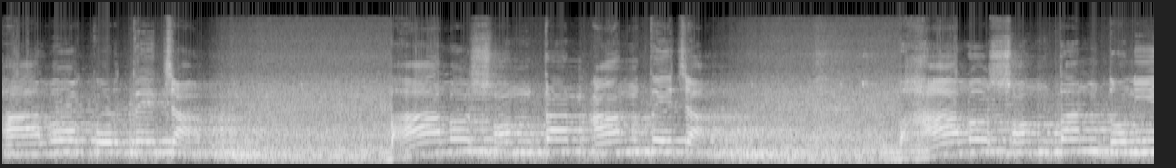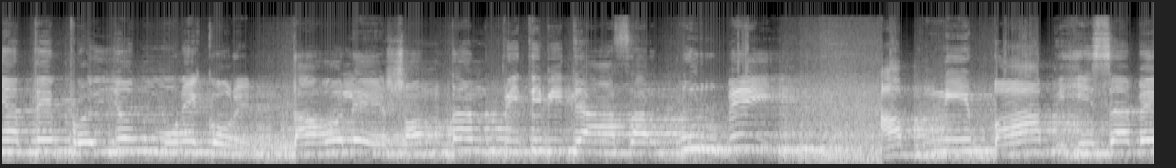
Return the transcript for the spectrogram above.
ভালো করতে চান, ভালো সন্তান আনতে চান, ভালো সন্তান দুনিয়াতে প্রয়োজন মনে করেন, তাহলে সন্তান পৃথিবীতে আসার পূর্বেই আপনি বাপ হিসাবে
